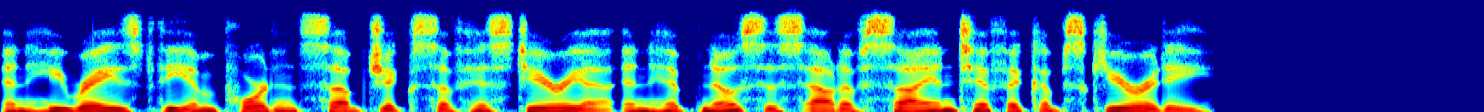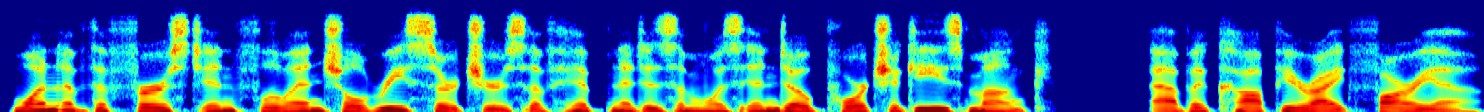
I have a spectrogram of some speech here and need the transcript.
and he raised the important subjects of hysteria and hypnosis out of scientific obscurity. One of the first influential researchers of hypnotism was Indo-Portuguese monk, Abba Copyright Faria.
